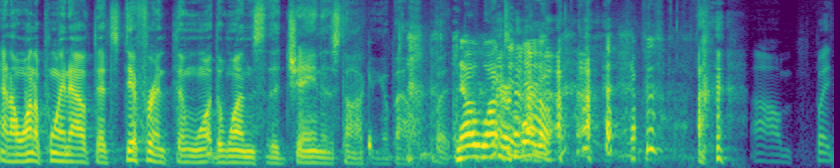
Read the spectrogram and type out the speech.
And I want to point out that's different than what, the ones that Jane is talking about. But no water. um, but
